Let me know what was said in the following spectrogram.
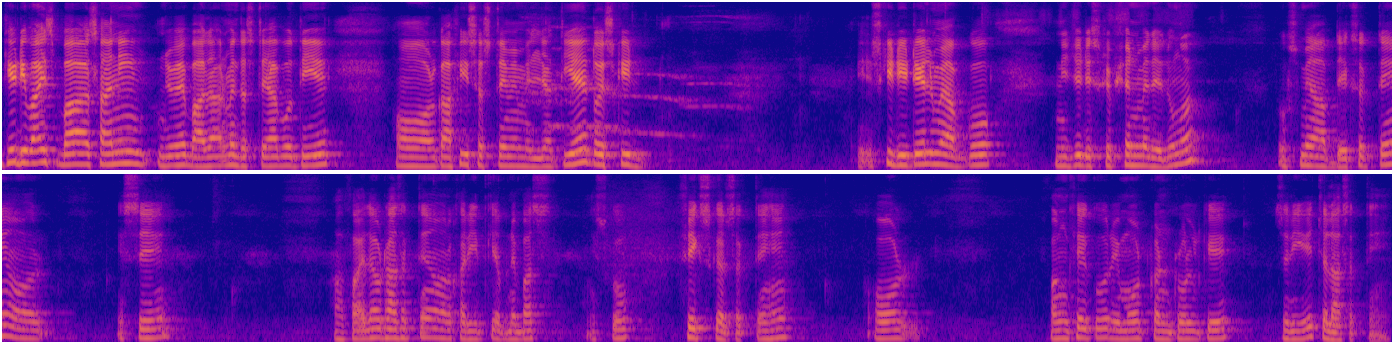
ये डिवाइस बसानी जो है बाज़ार में दस्तयाब होती है और काफ़ी सस्ते में मिल जाती है। तो इसकी इसकी डिटेल मैं आपको नीचे डिस्क्रिप्शन में दे दूँगा। उसमें आप देख सकते हैं और इससे आप फ़ायदा उठा सकते हैं और ख़रीद के अपने पास इसको फिक्स कर सकते हैं और पंखे को रिमोट कंट्रोल के ज़रिए चला सकते हैं।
